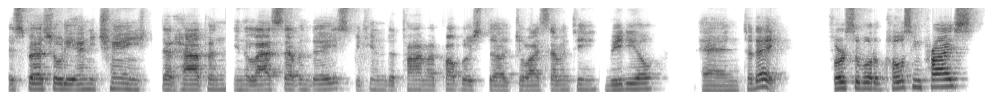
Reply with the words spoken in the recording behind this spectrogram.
especially any change that happened in the last seven days between the time I published the July 17 video and today. First of all, the closing price,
